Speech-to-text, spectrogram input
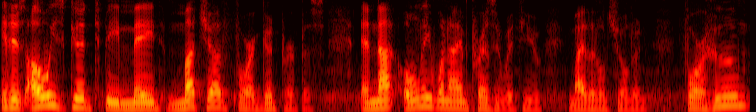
It is always good to be made much of for a good purpose, and not only when I am present with you, my little children, for whom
